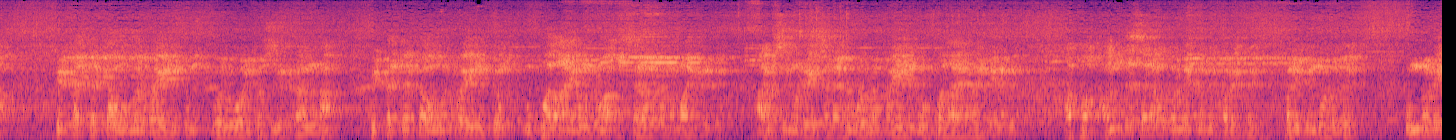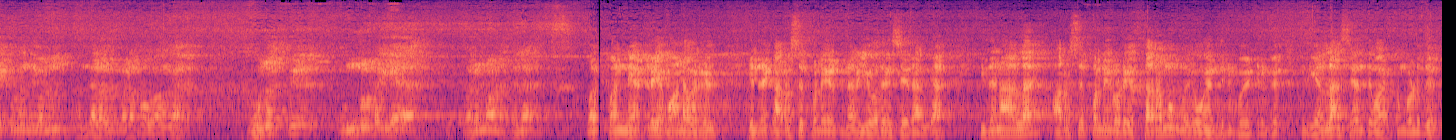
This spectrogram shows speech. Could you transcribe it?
கிட்டத்தட்ட ஒவ்வொரு வயலுக்கும் ஒரு கோடி பசங்க இருக்காங்கன்னா கிட்டத்தட்ட ஒவ்வொரு வயலுக்கும் முப்பதாயிரம் ரூபா செலவு பண்ண மாதிரி இருக்குது அரசினுடைய செலவு ஒரு பையனுக்கு முப்பதாயிரம் ரூபாய் அப்போ அந்த செலவு பள்ளிக்கூடி படிக்க படிக்கும் பொழுது உன்னுடைய குழந்தைகளும் அந்த அளவுக்கு மேலே போவாங்க. உனக்கு உன்னுடைய வருமானத்தில் இப்போ நேற்றைய மாணவர்கள் இன்றைக்கு அரசு பள்ளிகளுக்கு நிறைய உதவி செய்கிறாங்க இதனால் அரசு பள்ளிகளுடைய தரமும் மிக உயர்ந்துட்டு போயிட்டுருக்கு. இது எல்லாம் சேர்ந்து பார்க்கும் பொழுது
